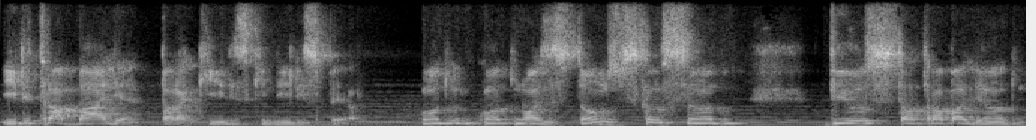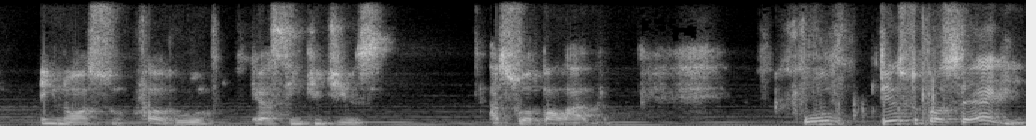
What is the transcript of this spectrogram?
Ele trabalha para aqueles que nele esperam. Quando, enquanto nós estamos descansando, Deus está trabalhando em nosso favor. É assim que diz a sua palavra. O texto prossegue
